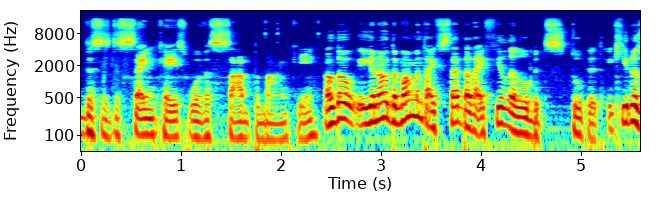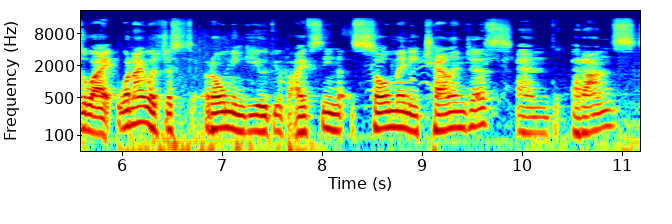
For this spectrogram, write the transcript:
this is the same case with a sub monkey. Although, you know, the moment I've said that, I feel a little bit stupid. Here's why. When I was just roaming YouTube, I've seen so many challenges and runs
